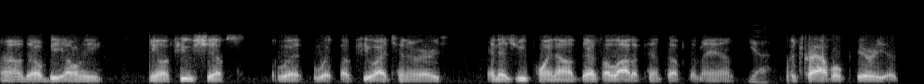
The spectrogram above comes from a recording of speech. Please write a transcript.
uh, there'll be only you know a few ships with with a few itineraries. And as you point out, there's a lot of pent up demand yeah. for travel. Period.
